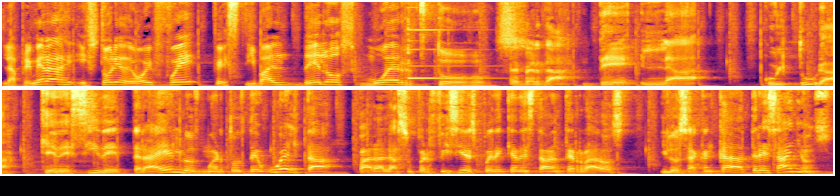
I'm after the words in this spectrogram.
La primera historia de hoy fue Festival de los Muertos. Es verdad, de la cultura que decide traer los muertos de vuelta para la superficie después de que han estado enterrados y los sacan cada tres años.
